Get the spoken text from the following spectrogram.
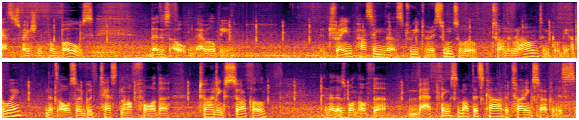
air suspension for both. That is, oh, there will be a train passing the street very soon, so we'll turn around and go the other way. That's also a good test now for the turning circle. And that is one of the bad things about this car. The turning circle is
